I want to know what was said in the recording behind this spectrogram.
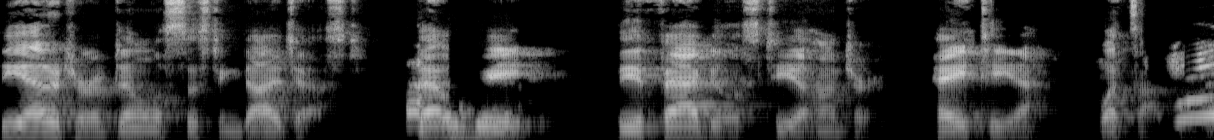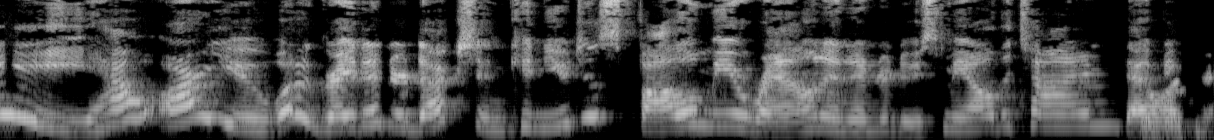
the editor of Dental Assisting Digest. That would be the fabulous Tija Hunter. Hey, Tija, what's up? Hey, how are you? What a great introduction. Can you just follow me around and introduce me all the time? That'd well, be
